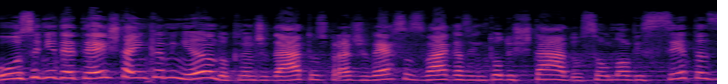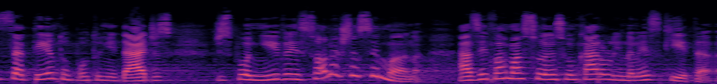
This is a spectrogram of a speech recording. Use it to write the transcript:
O CNDT está encaminhando candidatos para diversas vagas em todo o estado. São 970 oportunidades disponíveis só nesta semana. As informações com Carolina Mesquita.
